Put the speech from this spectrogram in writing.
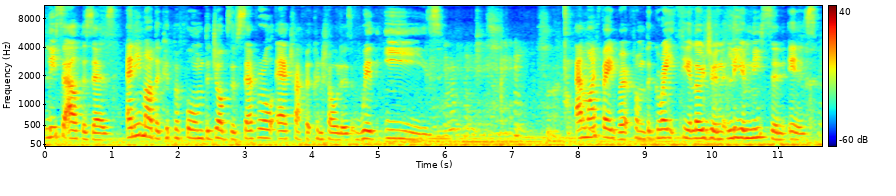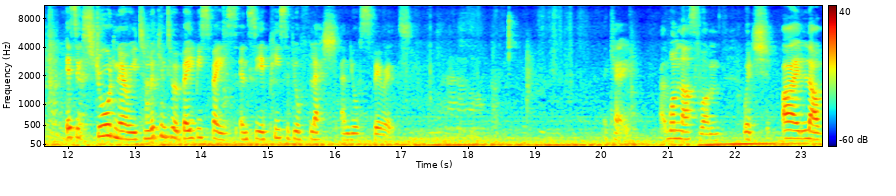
Lisa Alther says, Any mother could perform the jobs of several air traffic controllers with ease. And my favourite from the great theologian Liam Neeson is It's extraordinary to look into a baby's face and see a piece of your flesh and your spirit. Okay, uh, one last one, which I love,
